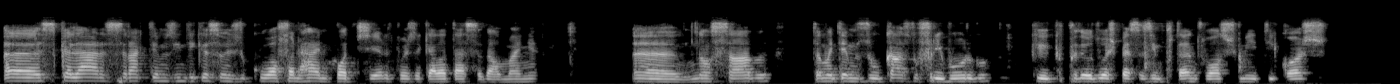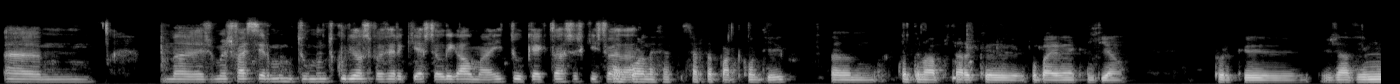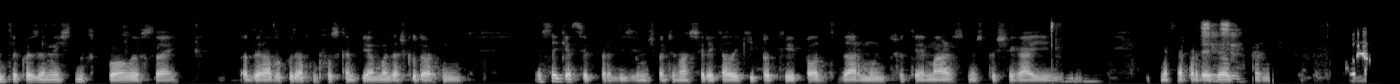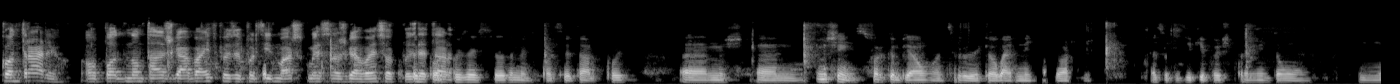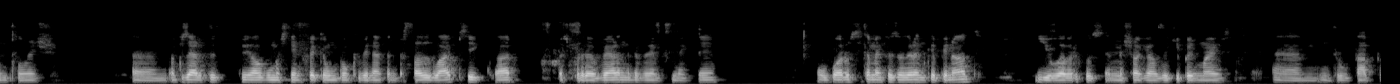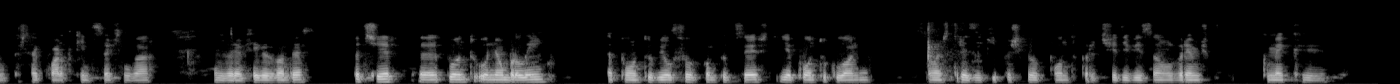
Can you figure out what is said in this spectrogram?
Uh, se calhar, será que temos indicações de que o Offenheim pode descer depois daquela taça da Alemanha? Uh, não se sabe. Também temos o caso do Friburgo, que, que perdeu duas peças importantes, o Schmidt e Koch. Um, mas, mas vai ser muito, muito curioso para ver aqui esta Liga Alemã. E tu, o que é que tu achas que isto vai dar? Concordo em certa, certa parte contigo. Um, continuo a apostar que o Bayern é campeão. Porque já vi muita coisa nisto no futebol, eu sei. Adorava que o Dortmund fosse campeão, mas acho que o Dortmund Eu sei que é cedo para dizer, mas continua a ser aquela equipa que pode dar muito até março, mas depois chega aí e começa a perder jogos. é o contrário, ou pode não estar a jogar bem, depois a partir de março começa a jogar bem, só que depois é pode- tarde. depois é isso, exatamente, pode ser tarde depois. Ah, mas, ah, mas sim, se for campeão, de certeza que é o Bayern ou o Dortmund. As outras equipas para mim estão muito longe. Ah, apesar de, de algumas terem feito um bom campeonato ano passado, o Leipzig, claro, mas perdeu o Werner, veremos como é que é. O Borussia também fez um grande campeonato e o Leverkusen, mas são aquelas equipas mais ah, de lutar pelo terceiro, quarto, quinto, sexto lugar. Mas veremos o que é que acontece. Para descer, ah, ponto União Berlim, a ponto Bielefeld, como tu disseste, e a ponto Colónia. São as três equipas que eu aponto para descer a divisão. Veremos como é que.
